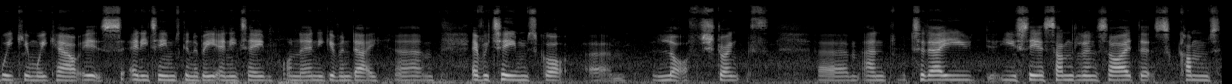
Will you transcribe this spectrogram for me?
week in week out, it's any team's going to beat any team on any given day. Um, every team's got um, a lot of strength. Um, and today you, you, see a Sunderland side that's comes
